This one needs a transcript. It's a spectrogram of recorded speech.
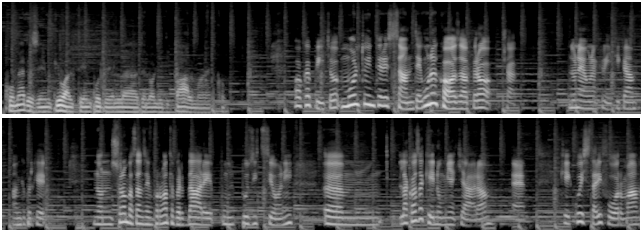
come ad esempio al tempo del- dell'olio di palma. Ecco. Ho capito, molto interessante. Una cosa però, cioè, non è una critica, anche perché non sono abbastanza informata per dare posizioni. Ehm, la cosa che non mi è chiara è che questa riforma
